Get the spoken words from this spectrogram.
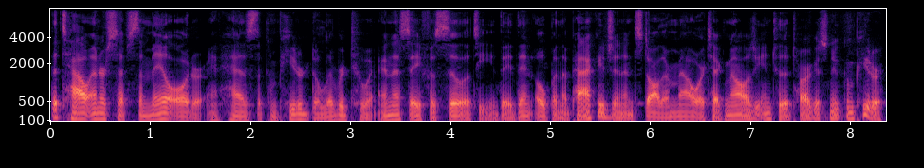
the TAO intercepts the mail order and has the computer delivered to an NSA facility. They then open the package and install their malware technology into the target's new computer.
